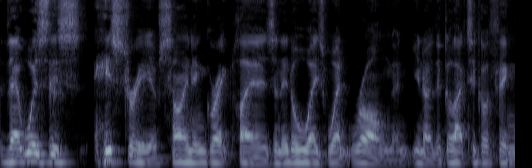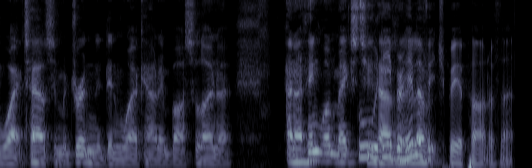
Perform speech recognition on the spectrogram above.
there was this history of signing great players, and it always went wrong. And you know, the Galactico thing worked out in Madrid, and it didn't work out in Barcelona. And I think what makes Ooh, would Ibrahimovic be a part of that?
